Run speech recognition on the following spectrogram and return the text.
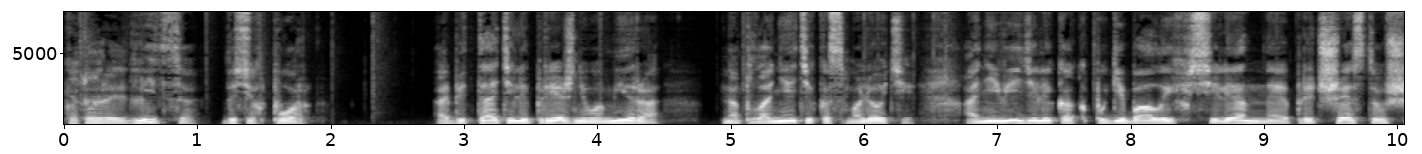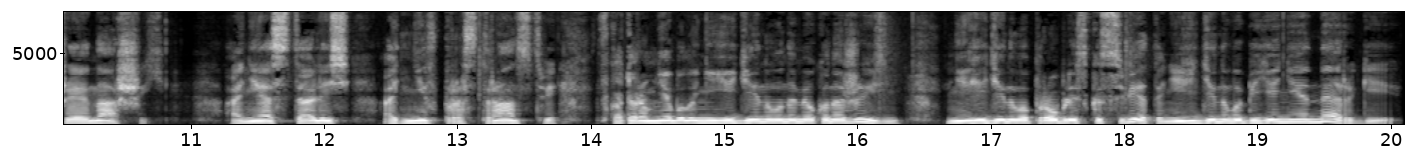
которое длится до сих пор. Обитатели прежнего мира — на планете-космолете. Они видели, как погибала их вселенная, предшествовавшая нашей. Они остались одни в пространстве, в котором не было ни единого намека на жизнь, ни единого проблеска света, ни единого биения энергии.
